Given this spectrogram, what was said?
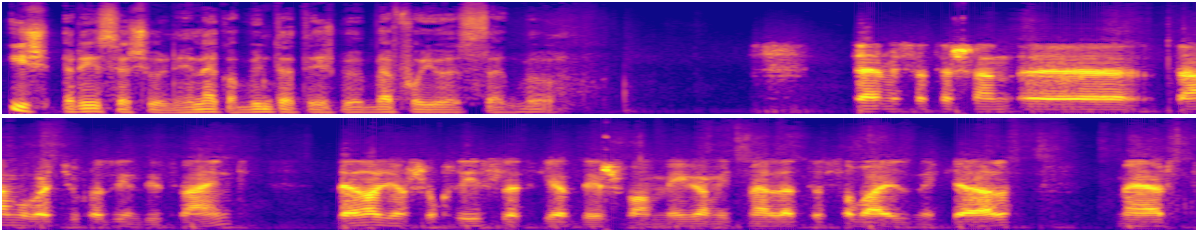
is részesülnének a büntetésből befolyó összegből. Természetesen ö, támogatjuk az indítványt, de nagyon sok részletkérdés van még, amit mellette szabályozni kell, mert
